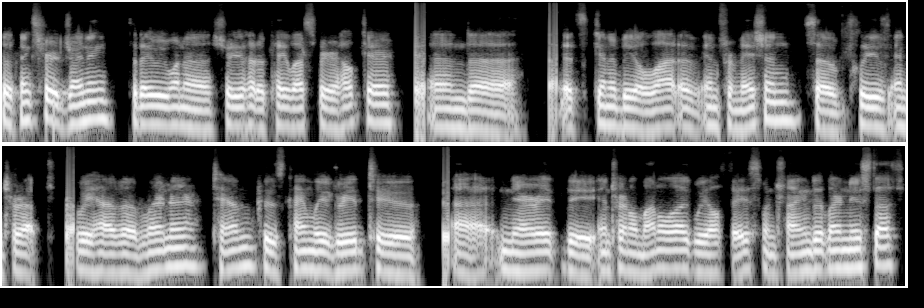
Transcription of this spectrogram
So thanks for joining. Today we want to show you how to pay less for your healthcare and uh, it's going to be a lot of information, so please interrupt. We have a learner, Tim, who's kindly agreed to uh, narrate the internal monologue we all face when trying to learn new stuff.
